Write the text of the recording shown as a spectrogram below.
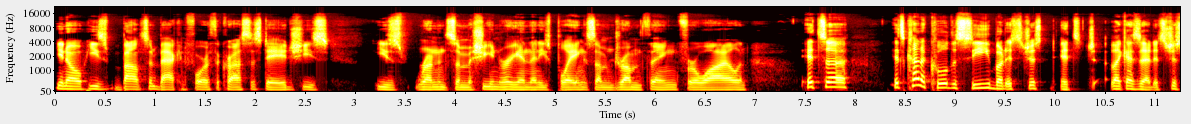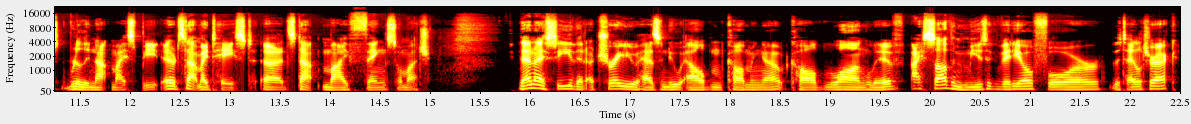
You know, he's bouncing back and forth across the stage. He's he's running some machinery, and then he's playing some drum thing for a while, and it's a it's kind of cool to see, but it's just it's like I said, it's just really not my speed. It's not my taste. Uh, it's not my thing so much. Then I see that Atreyu has a new album coming out called Long Live. I saw the music video for the title track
